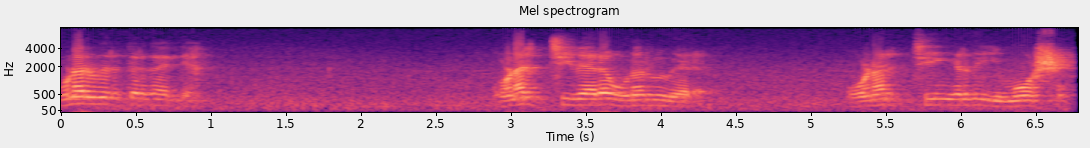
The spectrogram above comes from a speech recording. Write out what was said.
உணர்வு இருக்கிறதா இல்லையா? உணர்ச்சி வேற உணர்வு வேற. உணர்ச்சிங்கிறது இமோஷன்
